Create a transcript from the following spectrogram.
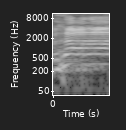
La la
